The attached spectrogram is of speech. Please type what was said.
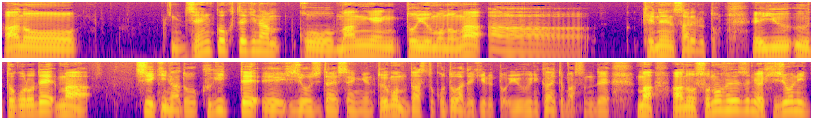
あの全国的なこう蔓延というものが懸念されるというところで、まあ、地域などを区切って、えー、非常事態宣言というものを出すことができるというふうに書いてますんで、まあ、あのそのフェーズには非常に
